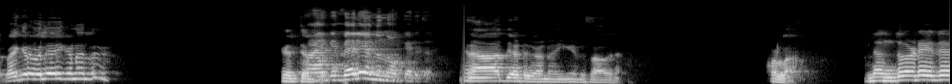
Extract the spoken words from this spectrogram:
ഭയങ്കര വില ആയിക്കണല്ലേ? വിലയൊന്നും നോക്കരുത്. ഞാൻ ആദ്യമായിട്ട് കാണും ഇങ്ങനെ സാധനം. കൊള്ളാം. ഇതെന്തോടെ ഇത്?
